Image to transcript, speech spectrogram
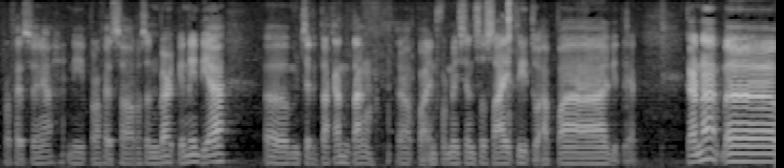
profesornya ini Profesor Rosenberg. Ini dia uh, menceritakan tentang apa information society itu apa gitu ya. Karena uh,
